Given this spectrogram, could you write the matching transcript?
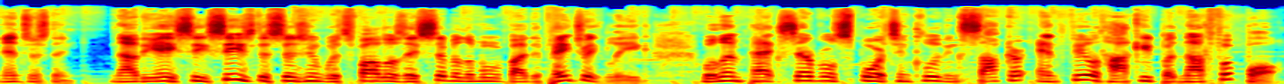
Interesting. Now, the ACC's decision, which follows a similar move by the Patriot League, will impact several sports, including soccer and field hockey, but not football.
